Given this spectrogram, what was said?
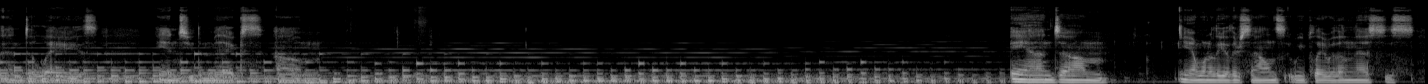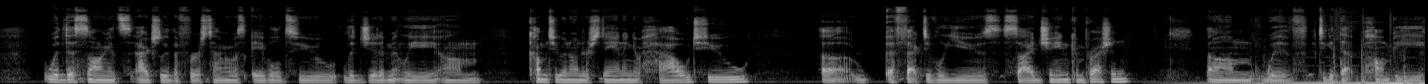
and delays into the mix. Um, and um, yeah, one of the other sounds that we play with on this is with this song. It's actually the first time I was able to legitimately. Um, come to an understanding of how to uh, effectively use sidechain compression um, with to get that pumpy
